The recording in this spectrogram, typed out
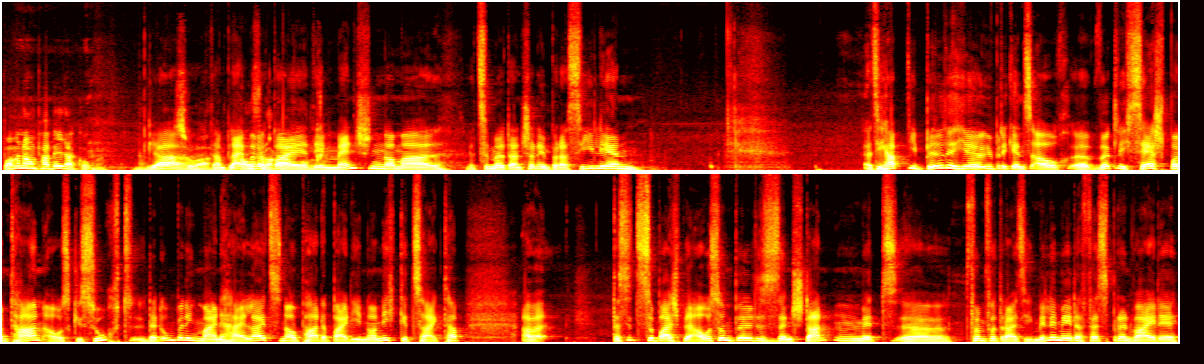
Wollen wir noch ein paar Bilder gucken? Ja, dann bleiben wir doch bei dem Menschen nochmal. Jetzt sind wir dann schon in Brasilien. Also ich habe die Bilder hier übrigens auch äh, wirklich sehr spontan ausgesucht. Nicht unbedingt meine Highlights, sind auch ein paar dabei, die ich noch nicht gezeigt habe. Aber das ist zum Beispiel auch so ein Bild, das ist entstanden mit äh, 35 mm Festbrennweite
